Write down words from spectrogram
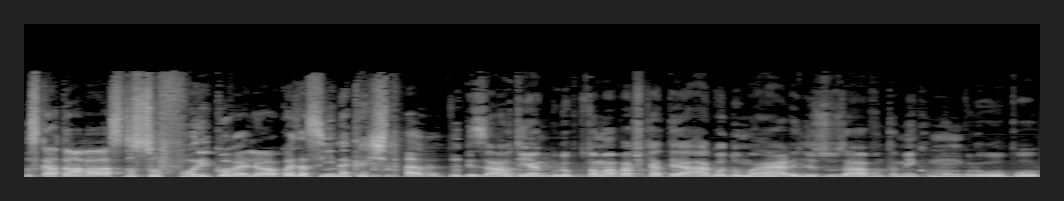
Os caras tomavam ácido sulfúrico, velho. É uma coisa assim inacreditável. Bizarro, tinha grupo que tomava acho que até água do mar, eles usavam também como um grupo,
